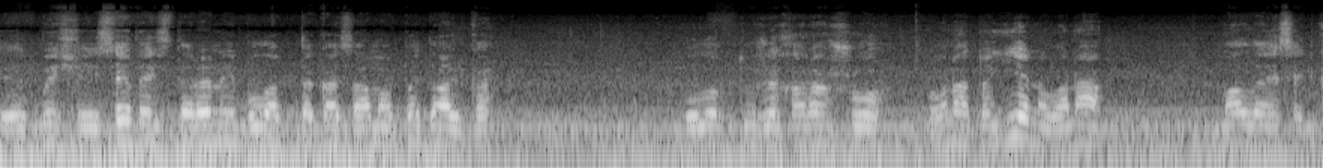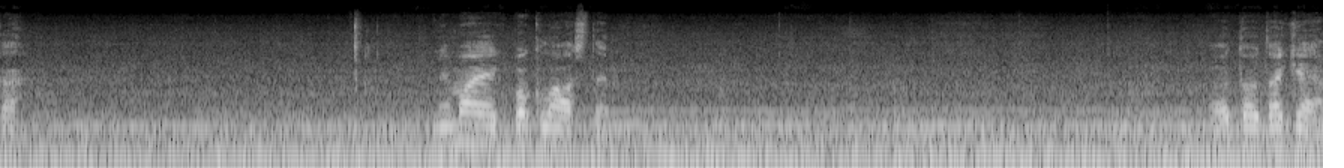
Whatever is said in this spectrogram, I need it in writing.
Якби ще і з цієї сторони була б така сама педалька, було б дуже хорошо. Вона то є, але вона малесенька. Немає як покласти. Ото таке.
